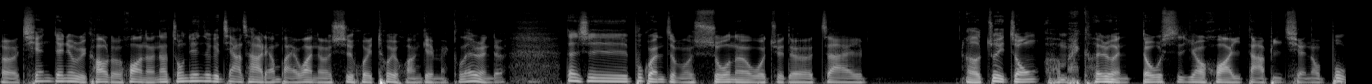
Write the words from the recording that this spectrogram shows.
呃签 Daniel Ricardo 的话呢，那中间这个价差两百万呢是会退还给 McLaren 的。但是不管怎么说呢，我觉得在呃最终呃 McLaren 都是要花一大笔钱哦，不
